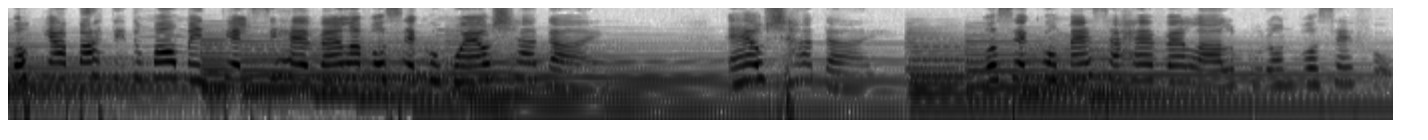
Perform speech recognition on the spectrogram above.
Porque a partir do momento que Ele se revela a você como é o Shaddai, é o Shaddai, você começa a revelá-lo por onde você for.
